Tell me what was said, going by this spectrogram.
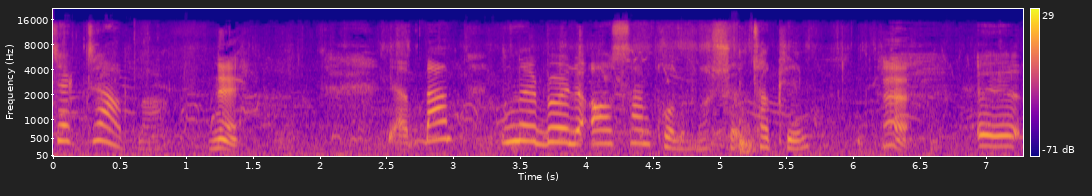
Çiçekçi abla. Ne? Ya ben bunları böyle alsam koluma şöyle takayım. Ha. Ee,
